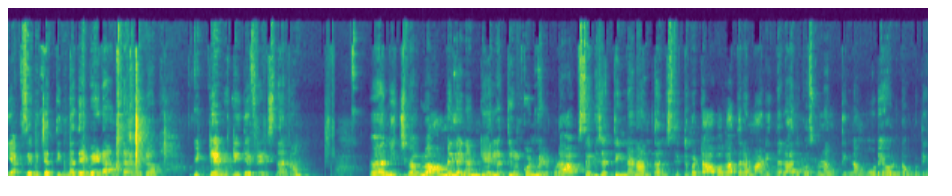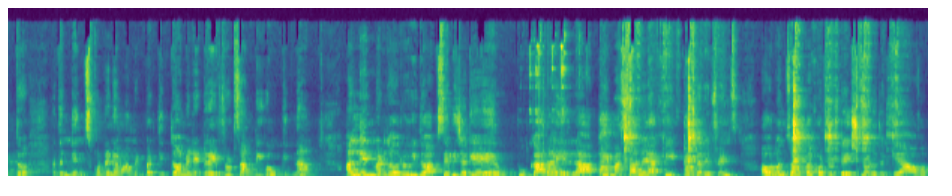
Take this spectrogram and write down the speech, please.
ಈ ಅಕ್ಸೆ ಬೀಜ ತಿನ್ನೋದೇ ಬೇಡ ಅಂತ ಅಂದ್ಬಿಟ್ಟು ಬಿಟ್ಟೇ ಬಿಟ್ಟಿದ್ದೆ ಫ್ರೆಂಡ್ಸ್ ನಾನು. ನಿಜವಾಗ್ಲೂ ಆಮೇಲೆ ನನಗೆ ಎಲ್ಲ ತಿಳ್ಕೊಂಡ್ಮೇಲೆ ಕೂಡ ಅಕ್ಸೆ ಬೀಜ ತಿನ್ನೋಣ ಅಂತ ಅನಿಸ್ತಿತ್ತು ಬಟ್ ಆವಾಗ ಆ ಥರ ಮಾಡಿದ್ನಲ್ಲ, ಅದಕ್ಕೋಸ್ಕರ ನಂಗೆ ತಿನ್ನೋ ಮೂಡೇ ಹೊರಟೋಗ್ಬಿಟ್ಟಿತ್ತು. ಅದನ್ನ ನೆನೆಸ್ಕೊಂಡ್ರೆ ವಾಮಿಟ್ ಬರ್ತಿತ್ತು. ಆಮೇಲೆ ಡ್ರೈ ಫ್ರೂಟ್ಸ್ ಅಂಗಡಿಗೆ ಹೋಗಿದ್ನ. ಅಲ್ಲೇನು ಮಾಡಿದ್ರು ಅವರು, ಇದು ಅಕ್ಸೆ ಬೀಜಗೆ ಉಪ್ಪು, ಖಾರ ಎಲ್ಲ ಹಾಕಿ, ಮಸಾಲೆ ಹಾಕಿ ಇಟ್ಟಿರ್ತಾರೆ ಫ್ರೆಂಡ್ಸ್ ಅವ್ರು ಒಂದು ಸ್ವಲ್ಪ ಕೊಟ್ಟು ಟೇಸ್ಟ್ ನೋಡೋದಕ್ಕೆ. ಆವಾಗ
